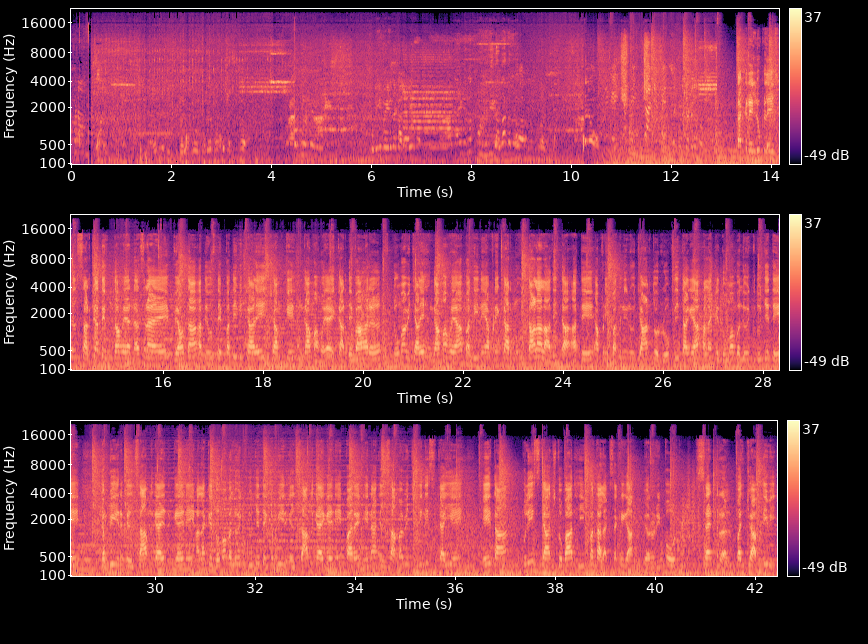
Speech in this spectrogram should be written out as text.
ਤਾਂ ਘਰੇਲੂ ਕਲੇਸ਼ ਸੜਕਾਂ ਤੇ ਹੁੰਦਾ ਹੋਇਆ ਨਜ਼ਰ ਆਇਆ ਹੈ ਵਿਆਹੁਤਾ ਅਤੇ ਉਸਦੇ ਪਤੀ ਵਿਚਾਲੇ ਜੰਮ ਕੇ ਹੰਗਾਮਾ ਹੋਇਆ ਹੈ। ਘਰ ਦੇ ਬਾਹਰ ਦੋਵਾਂ ਵਿਚਾਲੇ ਹੰਗਾਮਾ ਹੋਇਆ। ਪਤੀ ਨੇ ਆਪਣੇ ਘਰ ਨੂੰ ਤਾਲਾ ਲਾ ਦਿੱਤਾ ਅਤੇ ਆਪਣੀ ਪਤਨੀ ਨੂੰ ਜਾਣ ਤੋਂ ਰੋਕ ਦਿੱਤਾ ਗਿਆ। ਹਾਲਾਂਕਿ ਦੋਵਾਂ ਵੱਲੋਂ ਇੱਕ ਦੂਜੇ ਤੇ ਗੰਭੀਰ ਇਲਜ਼ਾਮ ਲਗਾਏ ਗਏ ਨੇ। ਹਾਲਾਂਕਿ ਦੋਵਾਂ ਵੱਲੋਂ ਇੱਕ ਦੂਜੇ ਤੇ ਗੰਭੀਰ ਇਲਜ਼ਾਮ ਲਗਾਏ ਗਏ ਨੇ, ਪਰ ਇਹਨਾਂ ਇਲਜ਼ਾਮਾਂ ਵਿੱਚ ਕਿੰਨੀ ਸੱਚਾਈ ਹੈ, ਇਹ ਤਾਂ ਪੁਲਿਸ ਜਾਂਚ ਤੋਂ ਬਾਅਦ ਹੀ ਪਤਾ ਲੱਗ ਸਕੇਗਾ। Bureau report, central Punjab TV.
